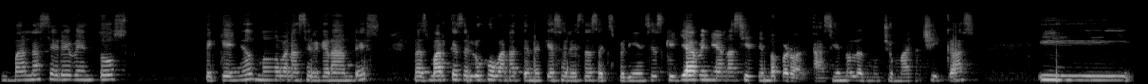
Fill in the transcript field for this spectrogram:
van a ser eventos pequeños, no van a ser grandes. Las marcas de lujo van a tener que hacer estas experiencias que ya venían haciendo, pero haciéndolas mucho más chicas. Y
